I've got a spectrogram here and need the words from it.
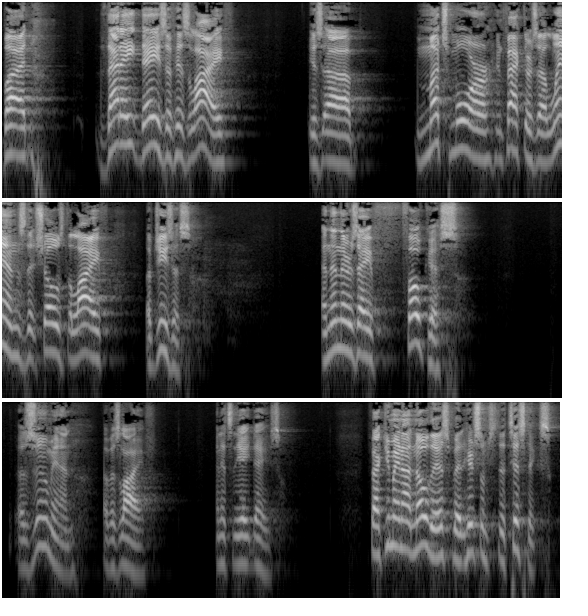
but that eight days of his life is uh, much more. In fact, there's a lens that shows the life of Jesus. And then there's a focus, a zoom in of his life, and it's the eight days. In fact, you may not know this, but here's some statistics.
